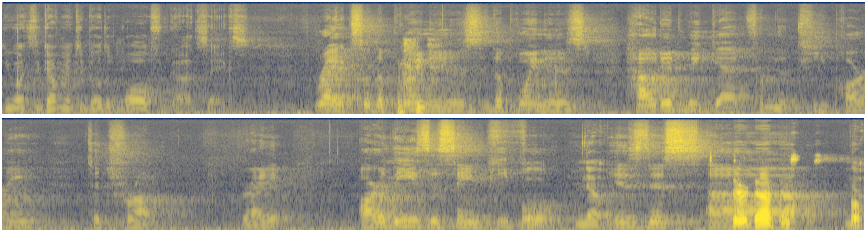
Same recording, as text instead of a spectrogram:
He wants the government to build a wall, for God's sakes. Right. So the point is, the point is, how did we get from the Tea Party to Trump? Right? Are these the same people? No. Is this? Uh, They're not the same no.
